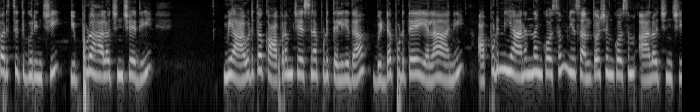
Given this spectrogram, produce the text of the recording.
పరిస్థితి గురించి ఇప్పుడు ఆలోచించేది మీ ఆవిడతో కాపురం చేసినప్పుడు తెలియదా? బిడ్డ పుడితే ఎలా అని? అప్పుడు నీ ఆనందం కోసం నీ సంతోషం కోసం ఆలోచించి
